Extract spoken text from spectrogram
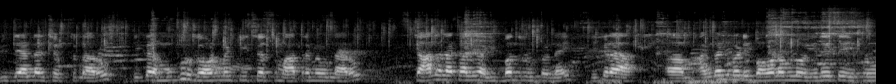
విద్య అన్నది చెప్తున్నారు. ఇక్కడ ముగ్గురు గవర్నమెంట్ టీచర్స్ మాత్రమే ఉన్నారు. చాలా రకాలుగా ఇబ్బందులు ఉంటున్నాయి. ఇక్కడ అంగన్వాడీ భవనంలో ఏదైతే ఇప్పుడు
